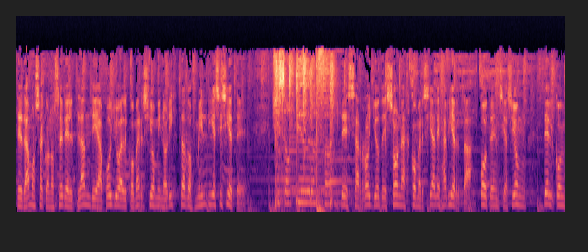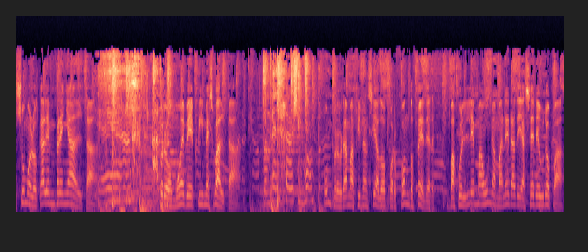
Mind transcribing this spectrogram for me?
te damos a conocer el Plan de Apoyo al Comercio Minorista 2017. Desarrollo de zonas comerciales abiertas, potenciación del consumo local en Breña Alta. Promueve Pymes Balta. Un programa financiado por Fondo FEDER bajo el lema Una manera de hacer Europa.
